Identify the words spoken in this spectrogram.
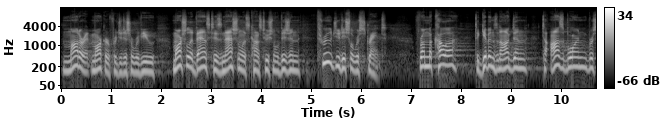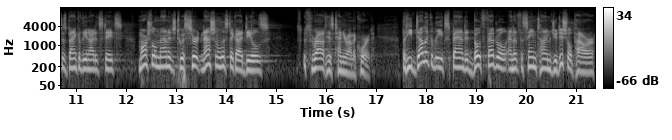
moderate marker for judicial review, Marshall advanced his nationalist constitutional vision through judicial restraint. From McCulloch to Gibbons and Ogden to Osborn versus Bank of the United States, Marshall managed to assert nationalistic ideals throughout his tenure on the court. But he delicately expanded both federal and at the same time judicial power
